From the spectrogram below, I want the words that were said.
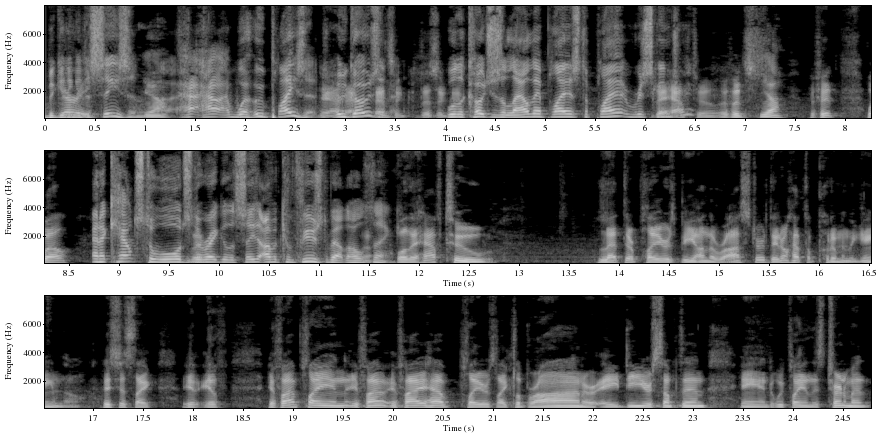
beginning Very- of the season. yeah. Uh, how, how, well, who plays it? Yeah, who goes in that's it? a- that's Will the coaches allow their players to play it? Risk They injury? have to. If it's Yeah. if it well, And it counts towards the But- regular season. I'm confused about the whole thing. well, they have to let their players be on the roster. They don't have to put them in the game though. It's just like if if, if I'm playing, if I if I have players like LeBron or AD or something, and we play in this tournament,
